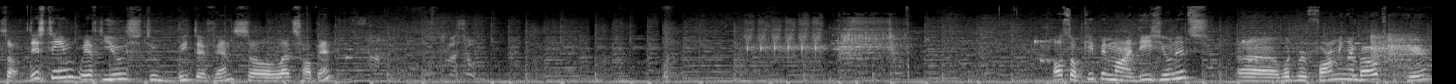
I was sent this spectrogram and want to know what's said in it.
So, this team we have to use to beat the event, so let's hop in. Also, keep in mind, these units, uh, what we're farming about here,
